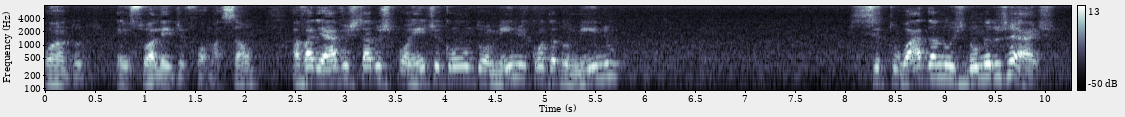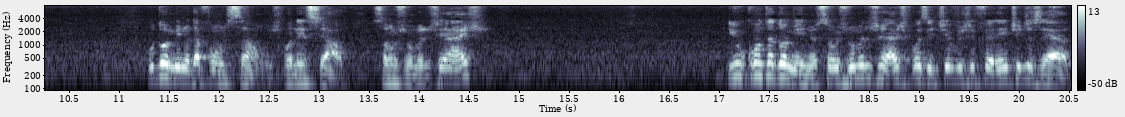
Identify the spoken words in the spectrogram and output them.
quando, em sua lei de formação, a variável está no expoente com um domínio e contradomínio situada nos números reais. O domínio da função exponencial são os números reais e o contradomínio são os números reais positivos diferentes de zero.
